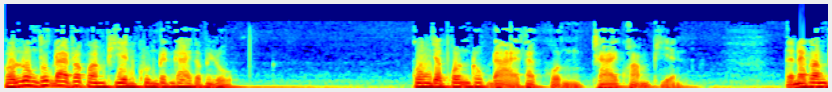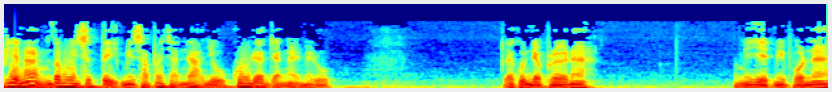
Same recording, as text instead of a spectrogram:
คนลุ่งทุกได้เพราะความเพียรคุณเป็นใครก็ไม่รู้ คุณจะพ้นทุกได้ถ้าคนใช้ความเพียร แต่ในความเพียรนั้นมันต้องมีสติมีสัพพัญญะอยู่ คุณเรียกยังไงไม่รู้ แต่คุณอย่าเผลอนะ มีเหตุมีผลนะ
